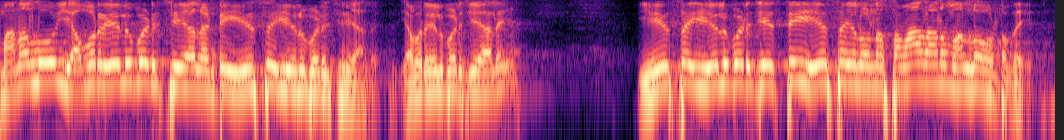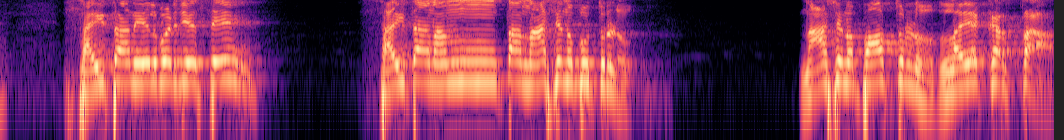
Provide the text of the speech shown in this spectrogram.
మనలో ఎవరు ఏలుబడి చేయాలంటే ఏసై ఏలుబడి చేయాలి. ఎవరు ఏలుబడి చేయాలి? ఏసై ఏలుబడి చేస్తే ఏసైలో ఉన్న సమాధానం మనలో ఉంటుంది. సైతాన్ ఏలుబడి చేస్తే సైతాన్ అంతా నాశన పుత్రుడు నాశన పాత్రుడు లయకర్త.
